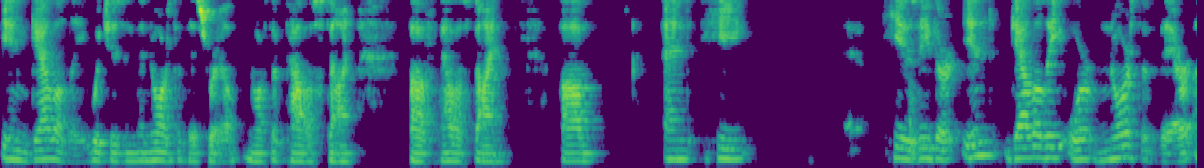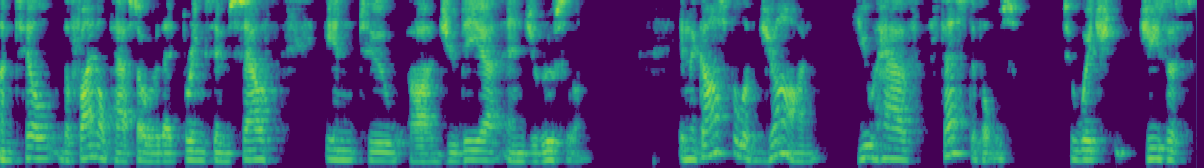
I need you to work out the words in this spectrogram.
in Galilee, which is in the north of Israel, north of Palestine, of Palestine, um, and he he is either in Galilee or north of there until the final Passover that brings him south into uh, Judea and Jerusalem. In the Gospel of John, you have festivals to which Jesus,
